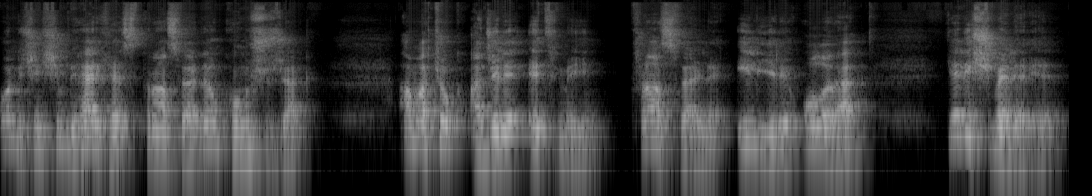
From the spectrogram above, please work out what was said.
Onun için şimdi herkes transferden konuşacak. Ama çok acele etmeyin. Transferle ilgili olarak gelişmeleri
